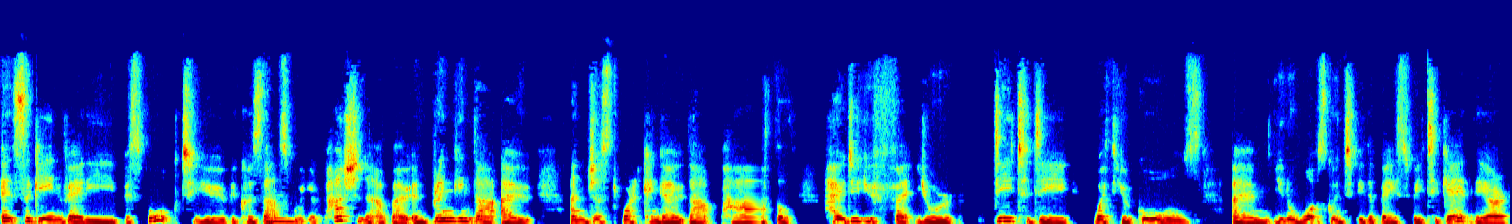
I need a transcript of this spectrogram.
it's again very bespoke to you because that's mm. what you're passionate about and bringing that out and just working out that path of how do you fit your day to day with your goals um you know what's going to be the best way to get there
